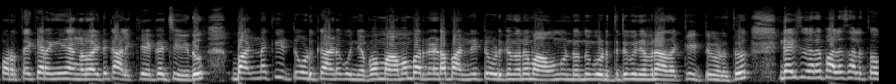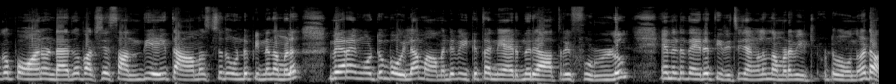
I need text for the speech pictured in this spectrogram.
പുറത്തേക്ക് ഇറങ്ങി ഞങ്ങളുമായിട്ട് കളിക്കുകയൊക്കെ ചെയ്തു. ബണ്ണൊക്കെ ഇട്ട് കൊടുക്കുകയാണ് കുഞ്ഞപ്പം. മാമൻ പറഞ്ഞിടാ ബണ്ണിട്ട് കൊടുക്കുന്നവരെ മാമൻ കൊണ്ടുവന്ന് കൊടുത്തിട്ട് കുഞ്ഞപ്പൻ അതൊക്കെ ഇട്ട് കൊടുത്തു. ഗൈസ് വേറെ പല സ്ഥലത്തൊക്കെ പോകാനുണ്ടായിരുന്നു. പക്ഷേ സന്ധ്യയായി താമസിച്ചതുകൊണ്ട് പിന്നെ നമ്മൾ വേറെ എങ്ങോട്ടും പോയില്ല. മാമന്റെ വീട്ടിൽ തന്നെയായിരുന്നു രാത്രി ഫുള്ളും. എന്നിട്ട് നേരെ തിരിച്ച് ഞങ്ങൾ നമ്മുടെ വീട്ടിലോട്ട് പോകുന്നു കേട്ടോ.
